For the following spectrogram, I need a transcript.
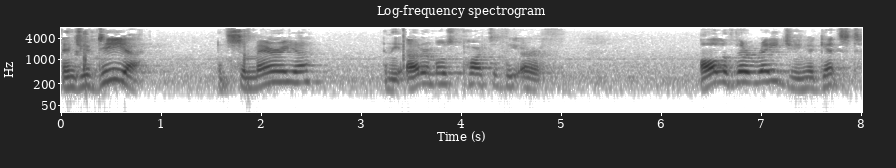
and Judea and Samaria and the uttermost parts of the earth all of their raging against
